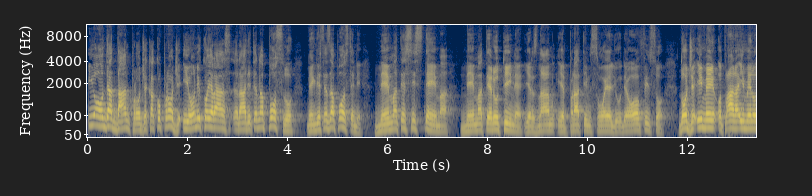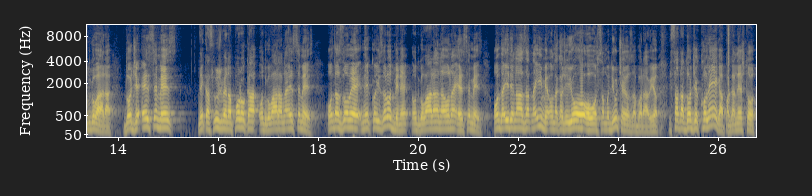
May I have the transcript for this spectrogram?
i onda dan prođe kako prođe. I oni koji radite na poslu, negdje ste zaposleni, nemate sistema, nemate rutine, jer znam, jer pratim svoje ljude u ofisu. Dođe e-mail, otvara e-mail, odgovara. Dođe SMS, neka službena poruka, odgovara na SMS. Onda zove neko iz rodbine, odgovara na onaj SMS. Onda ide nazad na ime, onda kaže jo, ovo sam od jučer zaboravio. I sada dođe kolega pa ga nešto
